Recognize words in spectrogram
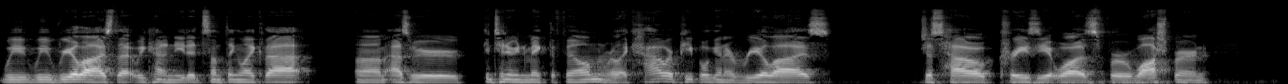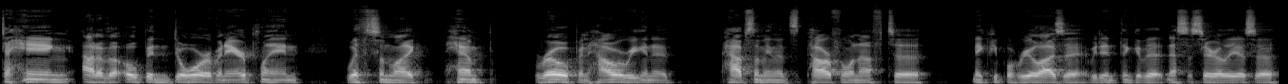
we we realized that we kind of needed something like that um, as we were continuing to make the film and we're like how are people going to realize just how crazy it was for washburn to hang out of the open door of an airplane with some like hemp rope and how are we going to have something that's powerful enough to make people realize it we didn't think of it necessarily as a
